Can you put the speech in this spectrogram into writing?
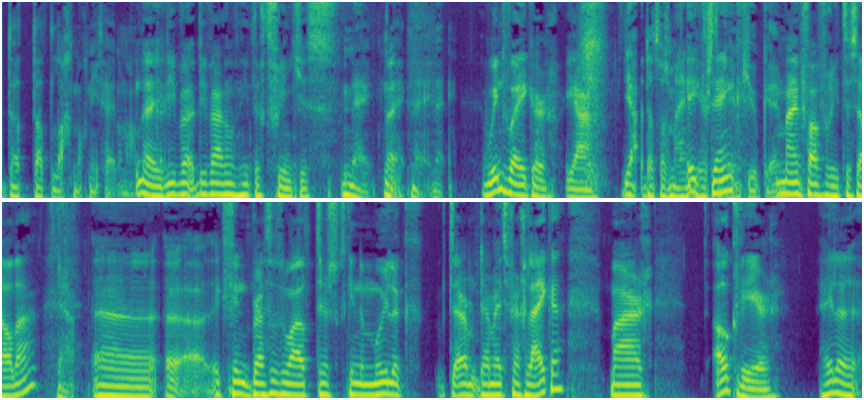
dat, dat lag nog niet helemaal. Nee, lekker. die, wa- die waren nog niet echt vriendjes. nee, nee, Nee. nee, nee. Wind Waker, ja. Ja, dat was mijn ik eerste denk Gamecube game. mijn favoriete Zelda. Ja. Eh, eh, ik vind Breath of the Wild Tears of the Kingdom moeilijk daar- daarmee te vergelijken. Maar ook weer hele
